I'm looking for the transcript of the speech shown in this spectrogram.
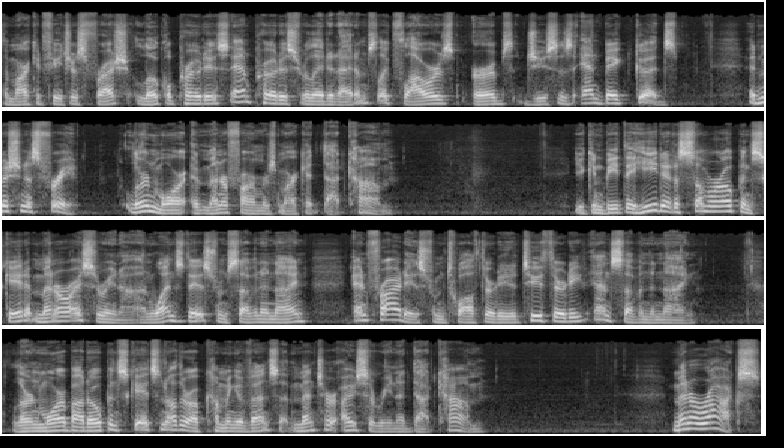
The market features fresh, local produce and produce-related items like flowers, herbs, juices, and baked goods. Admission is free. Learn more at mentorfarmersmarket.com. You can beat the heat at a summer open skate at Mentor Ice Arena on Wednesdays from 7 to 9 and Fridays from 12:30 to 2:30 and 7 to 9. Learn more about open skates and other upcoming events at mentoricearena.com. Mentor Rocks.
